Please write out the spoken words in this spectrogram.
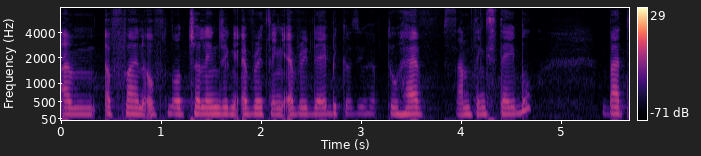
I'm a fan of not challenging everything every day because you have to have something stable. But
